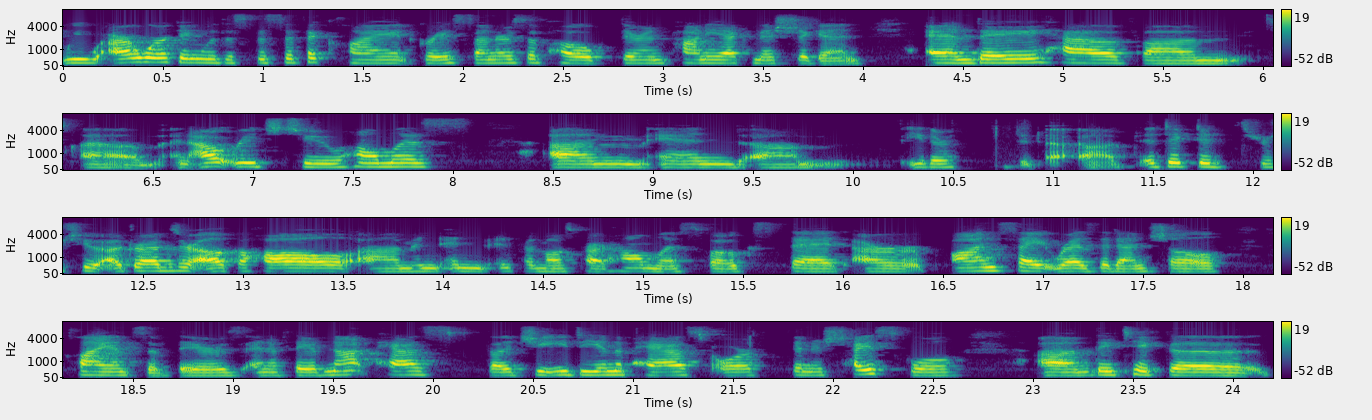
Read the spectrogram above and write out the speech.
We are working with a specific client, Grace Centers of Hope. They're in Pontiac, Michigan, and they have um, um, an outreach to homeless um, and um, either uh, addicted to drugs or alcohol, um, and, and, and, for the most part, homeless folks that are on-site residential clients of theirs. And if they have not passed the GED in the past or finished high school, um, they take the,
